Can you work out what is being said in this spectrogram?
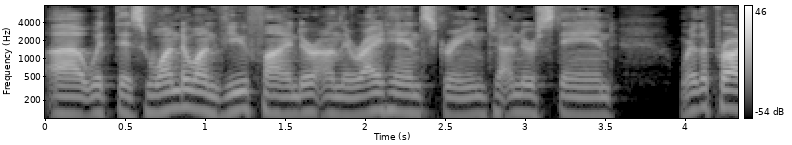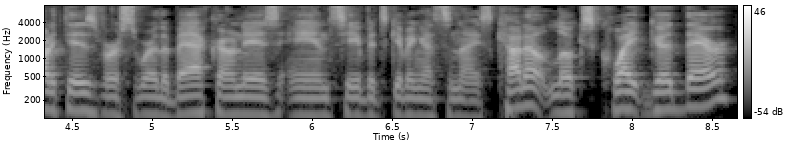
uh, with this one-to-one viewfinder on the right-hand screen to understand where the product is versus where the background is and see if it's giving us a nice cutout. Looks quite good there.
